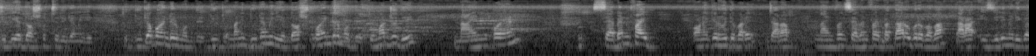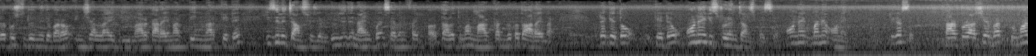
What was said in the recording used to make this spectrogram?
জিপিএ দশ হচ্ছে দুইটা মিলিয়ে। তো দুইটা পয়েন্টের মধ্যে, দুইটা মানে দুইটা মিলিয়ে দশ পয়েন্টের মধ্যে তোমার যদি নাইন পয়েন্ট সেভেন ফাইভ অনেকের হইতে পারে, যারা নাইন পয়েন্ট সেভেন ফাইভ বা তার উপরে পাবা তারা ইজিলি মেডিকেলের প্রস্তুতি নিতে পারো। ইনশাল্লাহ এই দুই মার্ক আড়াই মার্ক তিন মার্ক কেটে ইজিলি চান্স হয়ে যাবে। তুমি যদি নাইন পয়েন্ট সেভেন ফাইভ পাও, তাহলে তোমার মার্ক কাটবে কত? আড়াই মার্ক এটা কেটেও কেটেও অনেক স্টুডেন্ট চান্স পাইছে অনেক মানে অনেক। ঠিক আছে? তারপর আসে এবার, তোমার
